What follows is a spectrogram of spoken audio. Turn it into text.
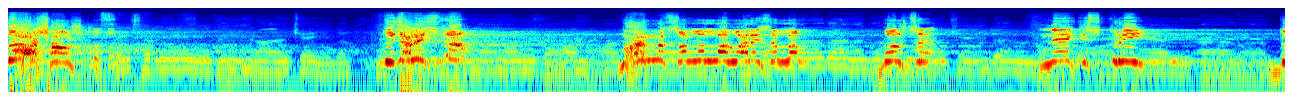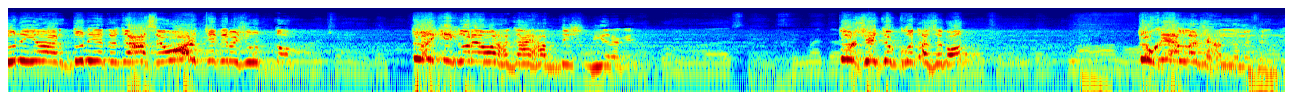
তোর সাহস কত জানিস না? মোহাম্মদ সাল্লাল্লাহু আলাইহি সাল্লাম বলছে স্ত্রী দুনিয়ার দুনিয়াতে যা আছে ওর চেয়ে বেশি উত্তম। তুই কি করে ওর গায়ে হাত দিস বিয়ের আগে? তোর সেই যোগ্যতা আছে বল। তোকে আল্লাহ জাহান্নামে ফেলবে।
